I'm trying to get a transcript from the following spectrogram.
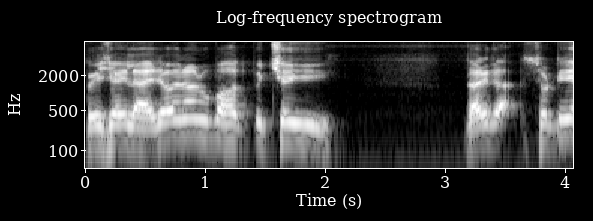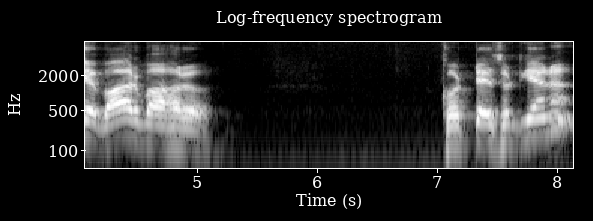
ਪਿੱਛੇ ਲੈ ਜਾਓ ਇਹਨਾਂ ਨੂੰ ਬਹੁਤ ਪਿੱਛੇ ਹੀ। ਦਰਗਾਹ ਸੁੱਟੀਏ ਬਾਹਰ ਬਾਹਰ। ਖੋਟੇ ਸੁੱਟੀਆਂ ਨਾ।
